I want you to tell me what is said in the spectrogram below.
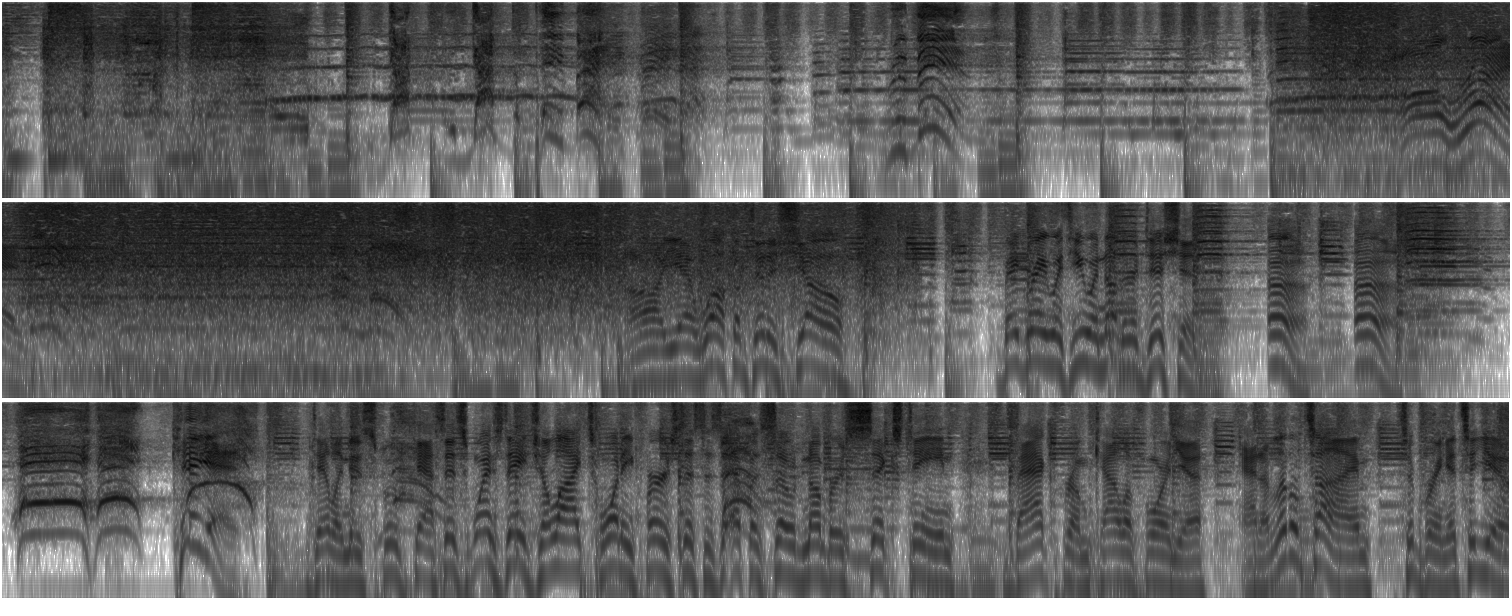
Yeah. Welcome to the show. Big Ray with you, another edition. Uh, uh. Hey, hey. Kick it. Daily News Spoofcast. It's Wednesday, July 21st. This is episode number 16. Back from California, and a little time to bring it to you.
